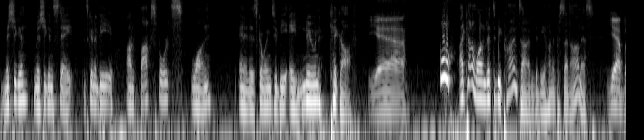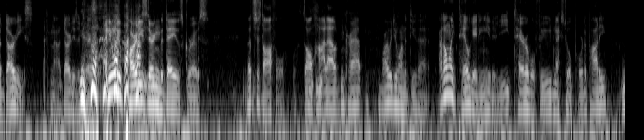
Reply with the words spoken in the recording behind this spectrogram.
Michigan, Michigan State. It's going to be on Fox Sports One, and it is going to be a noon kickoff. yeah, Woo! I kind of wanted it to be prime time, to be 100% honest. yeah, but darties. No, darties are terrible. Anyone who parties during the day is gross. That's just awful. It's all hot out and crap. Why would you want to do that? I don't like tailgating either. You eat terrible food next to a porta potty.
